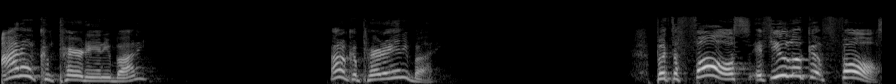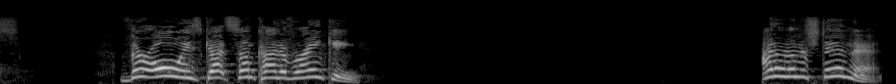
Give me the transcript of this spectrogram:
I don't compare to anybody. I don't compare to anybody. But the false, if you look at false, they're always got some kind of ranking. I don't understand that.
